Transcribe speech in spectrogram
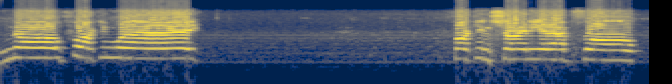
no fucking way! Fucking shiny Absol!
